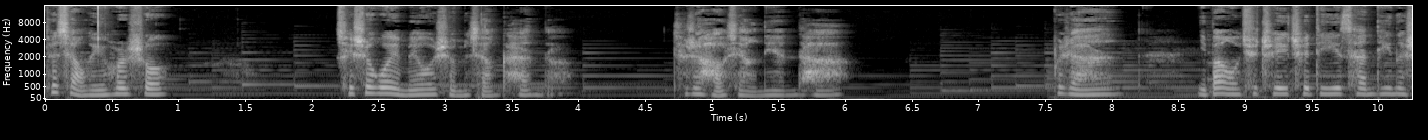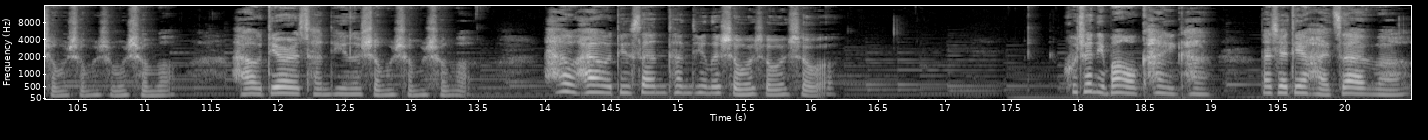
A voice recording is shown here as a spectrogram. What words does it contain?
他想了一会儿说：“其实我也没有什么想看的，就是好想念他。不然，你帮我去吃一吃第一餐厅的什么什么什么什么，还有第二餐厅的什么什么什么，还有还有第三餐厅的什么什么什么。或者你帮我看一看那家店还在吗？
